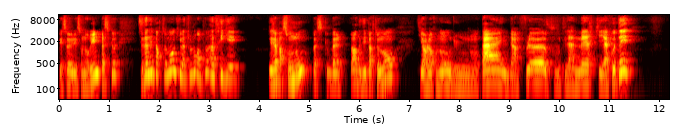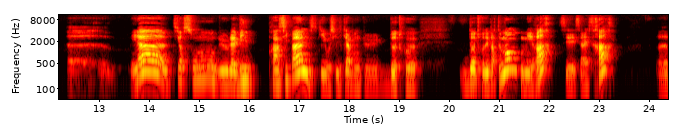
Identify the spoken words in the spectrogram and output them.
quelle est son origine, parce que c'est un département qui m'a toujours un peu intrigué. Déjà par son nom, parce que bah, la plupart des départements tirent leur nom d'une montagne, d'un fleuve ou de la mer qui est à côté. Euh, et là, tire son nom de la ville principale, ce qui est aussi le cas d'autres d'autres départements, mais rare, ça reste rare. Euh,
